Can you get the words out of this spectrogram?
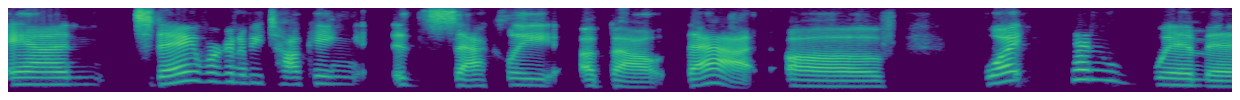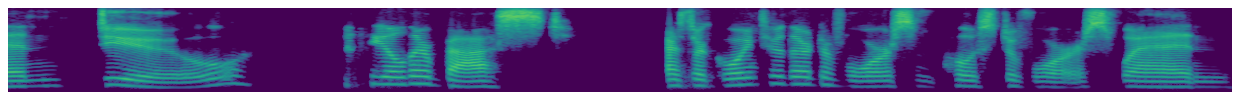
And today we're going to be talking exactly about that of what can women do to feel their best as they're going through their divorce and post divorce when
